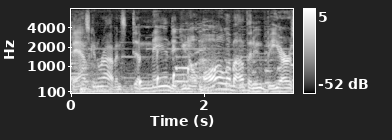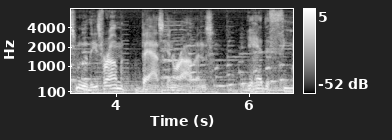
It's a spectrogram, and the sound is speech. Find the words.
Baskin-Robbins demanded you know all about the new BR smoothies from Baskin-Robbins. You had to see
